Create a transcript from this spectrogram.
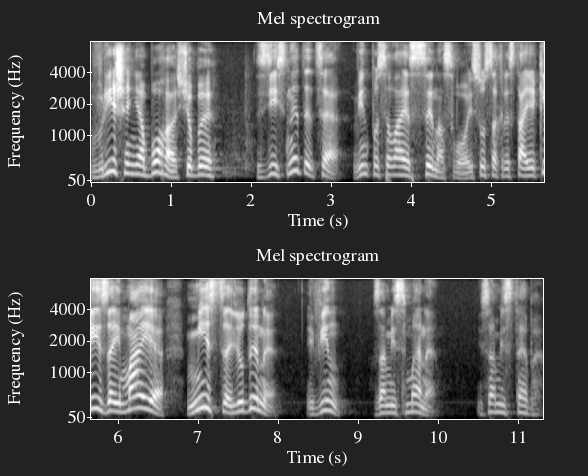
в рішення Бога, щоб здійснити це, Він посилає Сина свого Ісуса Христа, який займає місце людини. І Він замість мене і замість тебе.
